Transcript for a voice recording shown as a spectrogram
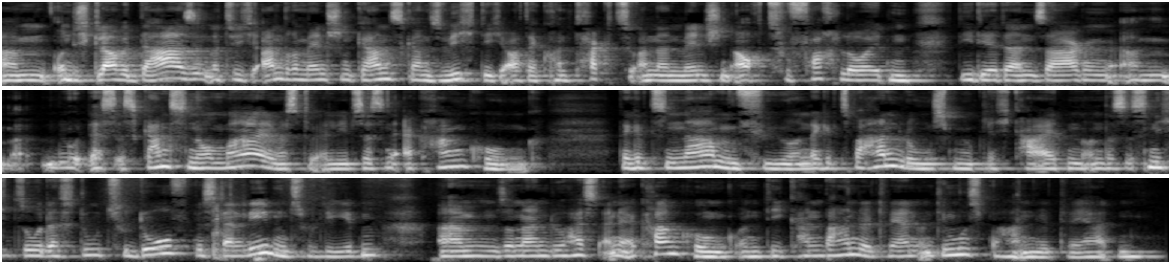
Ähm, und ich glaube, da sind natürlich andere Menschen ganz, ganz wichtig, auch der Kontakt zu anderen Menschen, auch zu Fachleuten, die dir dann sagen, ähm, das ist ganz normal, was du erlebst, das ist eine Erkrankung. Da gibt es einen Namen für und da gibt es Behandlungsmöglichkeiten. Und das ist nicht so, dass du zu doof bist, dein Leben zu leben, ähm, sondern du hast eine Erkrankung und die kann behandelt werden und die muss behandelt werden.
